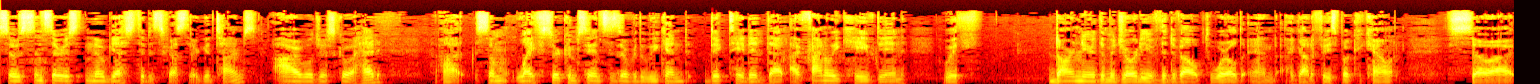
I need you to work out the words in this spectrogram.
so since there is no guest to discuss their good times, I will just go ahead. Uh, some life circumstances over the weekend dictated that I finally caved in with darn near the majority of the developed world, and I got a Facebook account. So uh,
